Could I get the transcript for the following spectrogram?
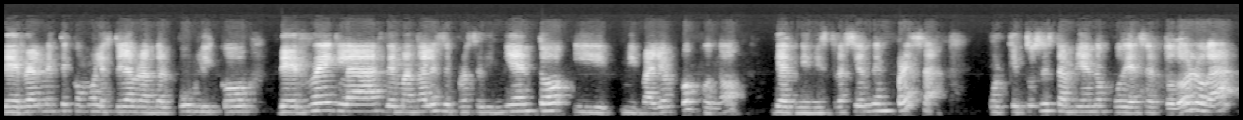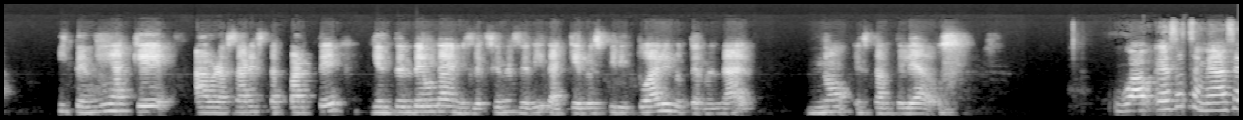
de realmente cómo le estoy hablando al público, de reglas, de manuales de procedimiento y mi mayor coco, ¿no? De administración de empresa, porque entonces también no podía ser todóloga y tenía que abrazar esta parte y entender una de mis lecciones de vida, que lo espiritual y lo terrenal no están peleados. Wow, eso se me hace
